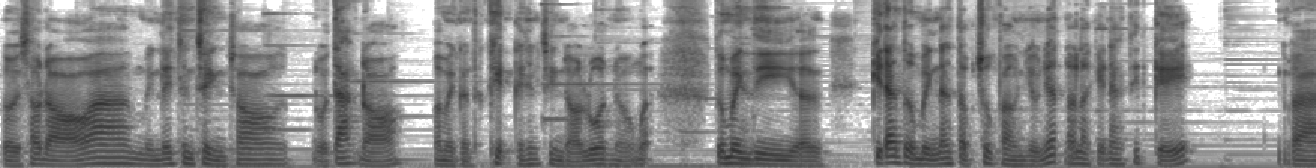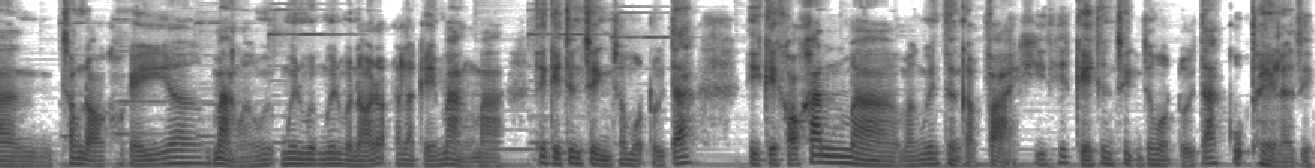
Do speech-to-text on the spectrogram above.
Rồi sau đó uh, mình lên chương trình cho đối tác đó và mình cần thực hiện cái chương trình đó luôn đúng không ạ? Tụi mình thì uh, kỹ năng tụi mình đang tập trung vào nhiều nhất đó là kỹ năng thiết kế và trong đó có cái ờ, mảng mà nguyên nguyên vừa nói đó là cái mảng mà thiết kế chương trình cho một đối tác. Thì cái khó khăn mà mà nguyên thường gặp phải khi thiết kế chương trình cho một đối tác cụ thể là gì?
